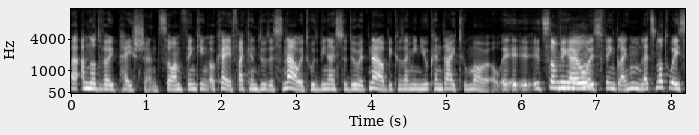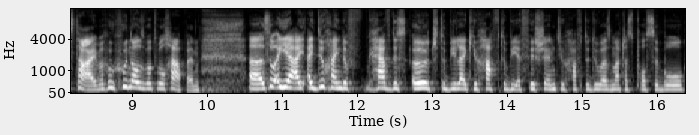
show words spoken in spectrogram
Uh, I'm not very patient, so I'm thinking, okay, if I can do this now, it would be nice to do it now because I mean, you can die tomorrow. I- I- it's something I always think like, hmm, let's not waste time. Who who knows what will happen? Uh, so yeah, I, I do kind of have this urge to be like, you have to be efficient, you have to do as much as possible.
